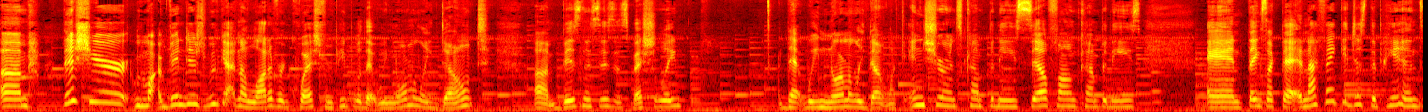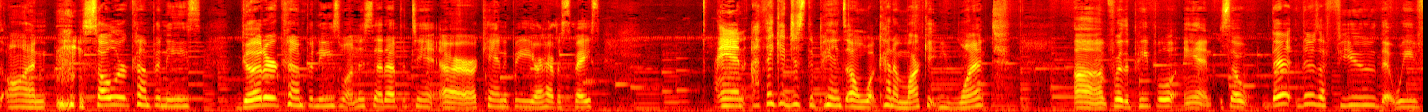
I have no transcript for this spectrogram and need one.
Um, this year, vendors, we've gotten a lot of requests from people that we normally don't, um, businesses especially, that we normally don't, like insurance companies, cell phone companies, and things like that. And I think it just depends on solar companies, gutter companies wanting to set up a tent or a canopy or have a space and I think it just depends on what kind of market you want uh, for the people. And so there there's a few that we've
